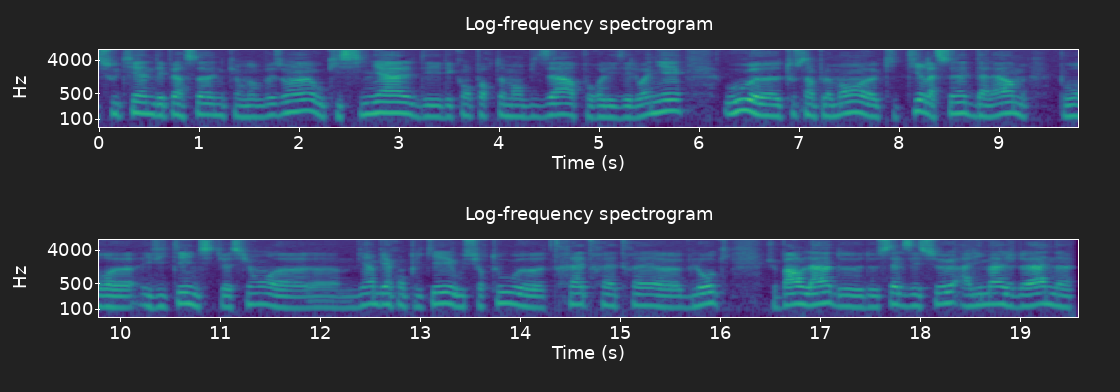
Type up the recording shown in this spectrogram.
soutiennent des personnes qui en ont besoin, ou qui signalent des, comportements bizarres pour les éloigner, ou euh, tout simplement euh, qui tirent la sonnette d'alarme pour euh, éviter une situation bien bien compliquée ou surtout très très très glauque. Je parle là de, de, celles et ceux, à l'image de Anne,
